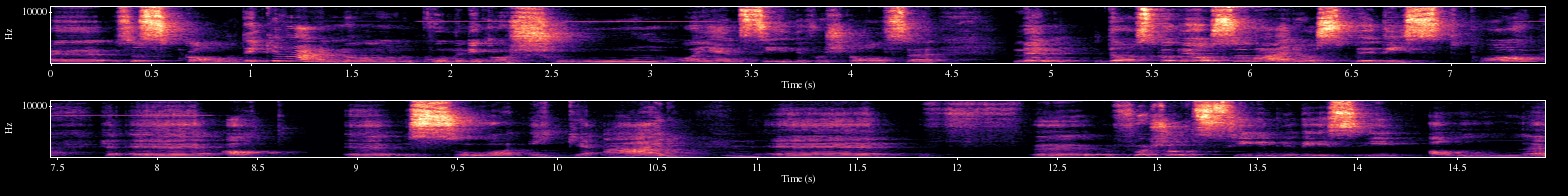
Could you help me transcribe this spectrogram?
Eh, så skal det ikke være noen kommunikasjon og gjensidig forståelse. Men da skal vi også være oss bevisst på eh, at eh, så ikke er. For sannsynligvis i alle,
